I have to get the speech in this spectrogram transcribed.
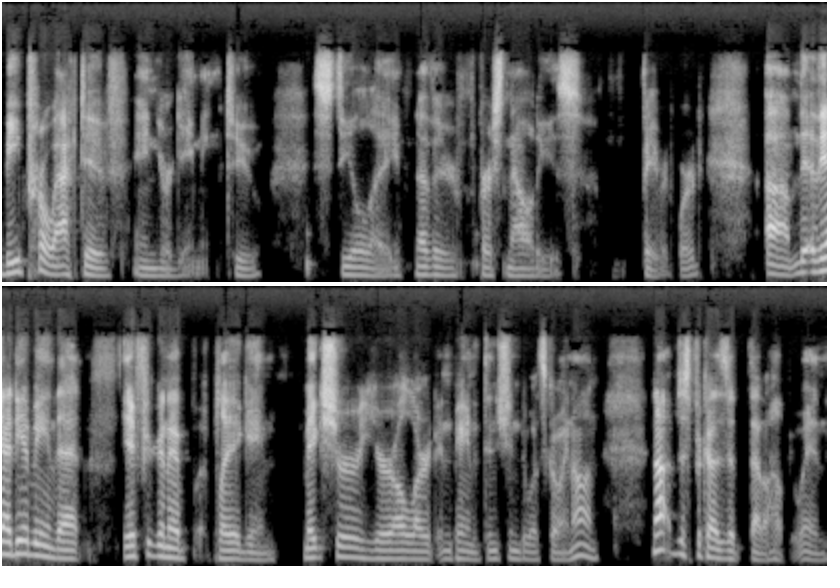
be proactive in your gaming to steal a, another personality's favorite word. Um, the, the idea being that if you're going to play a game make sure you're alert and paying attention to what's going on not just because it, that'll help you win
